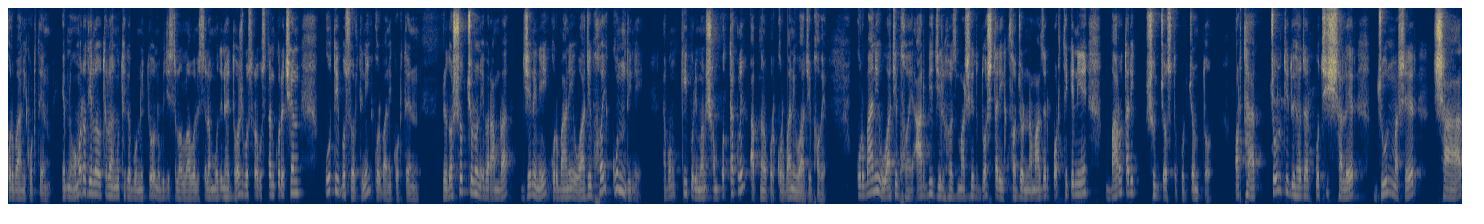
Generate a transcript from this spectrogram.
কোরবানি করতেন। এবং ওমর রদিয়াল্লাহ তালু থেকে বর্ণিত নবীজি সাল্লাহ আলাইসাল্লাম মদিনায় দশ বছর অবস্থান করেছেন। প্রতি বছর তিনি কোরবানি করতেন। প্রিয় দর্শক, চলুন এবার আমরা জেনে নিই কোরবানি ওয়াজিব হয় কোন দিনে এবং কি পরিমাণ সম্পদ থাকলে আপনার উপর কোরবানি ওয়াজিব হবে। কোরবানি ওয়াজিব হয় আরবি জিলহজ মাসের দশ তারিখ ফজর নামাজের পর থেকে নিয়ে বারো তারিখ সূর্যাস্ত পর্যন্ত। অর্থাৎ চলতি দুই হাজার পঁচিশ সালের জুন মাসের সাত,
